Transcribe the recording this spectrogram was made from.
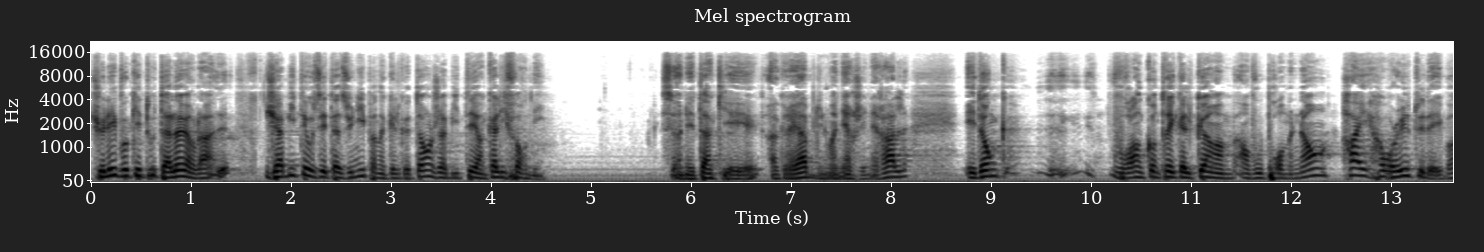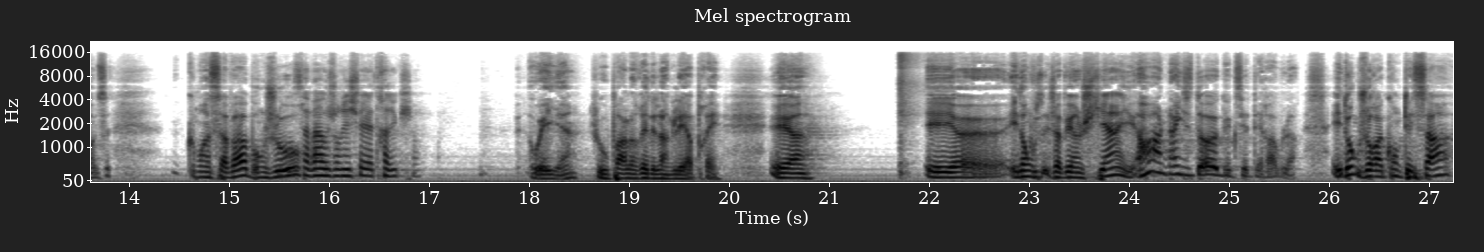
je l'ai évoqué tout à l'heure, là. J'ai habité aux États-Unis pendant quelque temps, j'habitais en Californie. C'est un État qui est agréable d'une manière générale. Et donc, vous rencontrez quelqu'un en, vous promenant. Hi, how are you today? comment ça va? Bonjour. Ça va, aujourd'hui je fais la traduction. Oui, hein, je vous parlerai de l'anglais après. Et, euh, et, euh, et donc j'avais un chien, et ah, nice dog, etc. Voilà. Et donc je racontais ça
